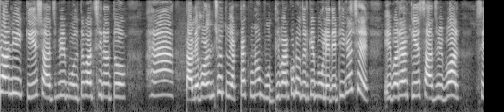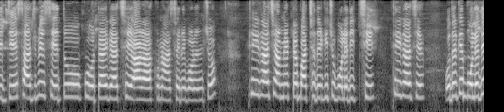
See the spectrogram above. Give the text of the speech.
জানি, কে সাজবে বলতে পারছি না তো। হ্যাঁ তাহলে বরঞ্চ তুই একটা কোনো বুদ্ধি বার করে ওদেরকে বলে দে, ঠিক আছে? এবারে আর কে সাজবে বল? সে যে সাজবে, সে তো কোথায় গেছে আর এখনও আসেনি বরঞ্চ। ঠিক আছে, আমি একটা বাচ্চাদের কিছু বলে দিচ্ছি। ঠিক আছে। ওদেরকে বলে দে,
